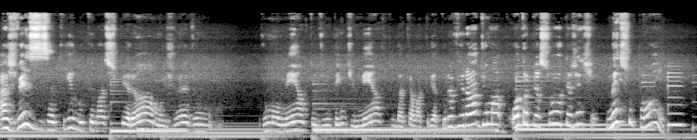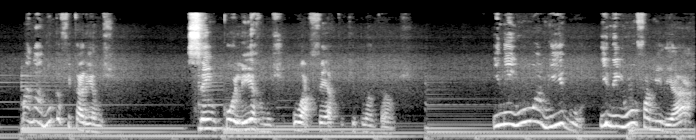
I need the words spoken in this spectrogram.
às vezes aquilo que nós esperamos né, de, um, de um momento de entendimento daquela criatura virá de uma outra pessoa que a gente nem supõe. Mas nós nunca ficaremos sem colhermos o afeto que plantamos. E nenhum amigo e nenhum familiar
